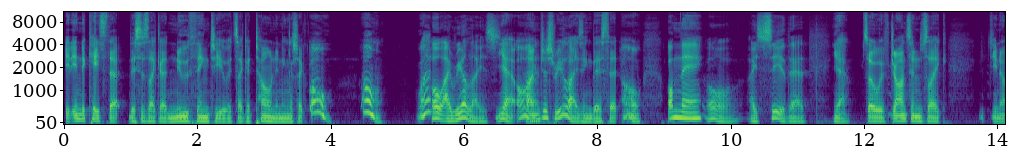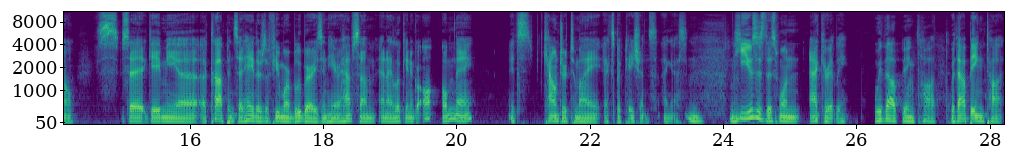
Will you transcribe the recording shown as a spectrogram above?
it indicates that this is like a new thing to you. It's like a tone in English, like, oh, oh, what? Oh, I realize. yeah, oh, I'm just realizing this, that, oh, omne. Oh, I see that. Yeah. So if Johnson's like, you know, said gave me a, a cup and said, "Hey, there's a few more blueberries in here. Have some," and I look in and go, "Oh, oh omne," it's counter to my expectations. I guess mm-hmm. he uses this one accurately Without being taught. without being taught.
